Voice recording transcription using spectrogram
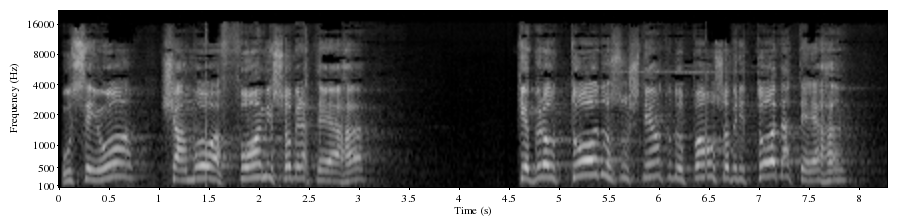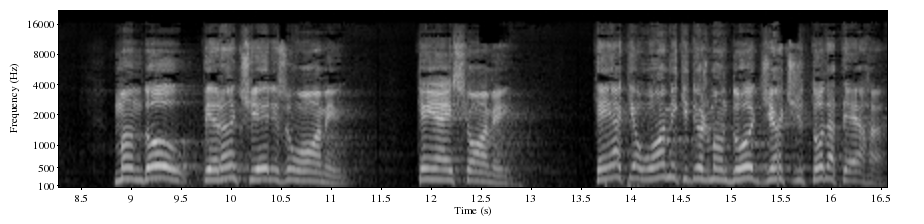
O Senhor chamou a fome sobre a terra, quebrou todo o sustento do pão sobre toda a terra, mandou perante eles um homem. Quem é esse homem? Quem é que é o homem que Deus mandou diante de toda a terra?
